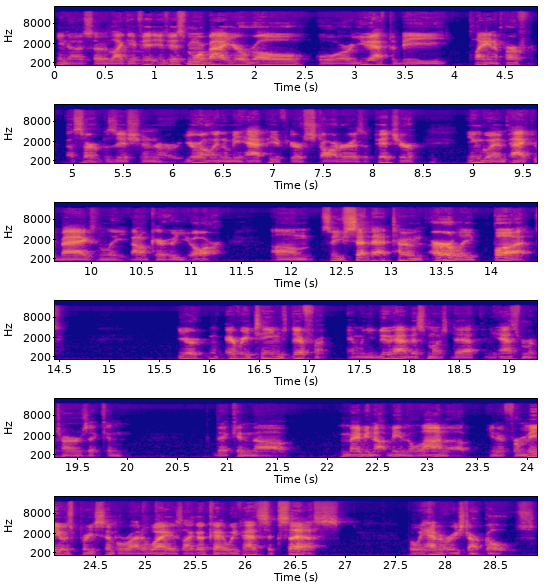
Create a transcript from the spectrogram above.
You know, so like if, it, if it's more about your role or you have to be playing a perfect a certain position, or you're only going to be happy if you're a starter as a pitcher, you can go ahead and pack your bags and leave. I don't care who you are. Um, so you set that tone early, but your every team's different, and when you do have this much depth, and you have some returners that can that can uh, maybe not be in the lineup. You know, for me, it was pretty simple right away. It's like, okay, we've had success, but we haven't reached our goals.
